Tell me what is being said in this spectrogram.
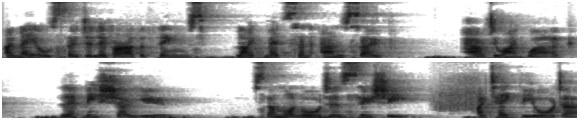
I may also deliver other things, like medicine and soap. How do I work? Let me show you. Someone orders sushi. I take the order.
